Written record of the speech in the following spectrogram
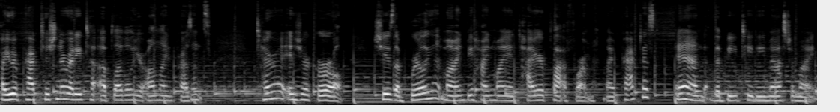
Are you a practitioner ready to uplevel your online presence? Tara is your girl. She is a brilliant mind behind my entire platform, my practice, and the BTD Mastermind.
